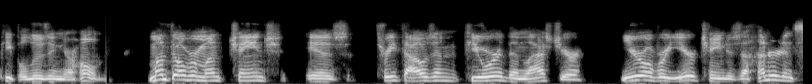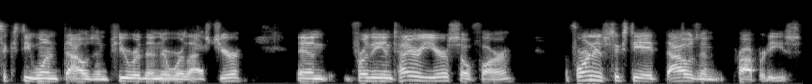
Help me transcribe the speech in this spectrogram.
people losing their home. Month over month change is 3,000 fewer than last year. Year over year change is 161,000 fewer than there were last year. And for the entire year so far, 468,000 properties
